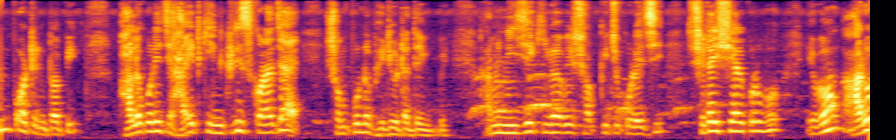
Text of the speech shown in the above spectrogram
ইম্পর্টেন্ট টপিক ভালো করে যে হাইটকে ইনক্রিজ করা যায়, সম্পূর্ণ ভিডিওটা দেখবে। আমি নিজে কীভাবে সব কিছু করেছি, সেটাই শেয়ার করব এবং আরও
